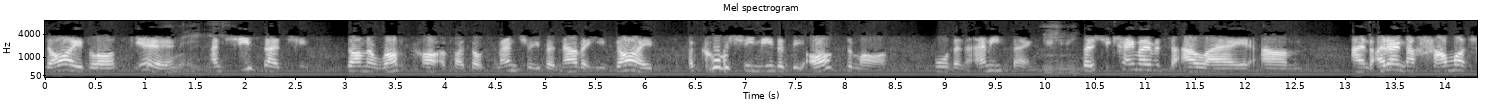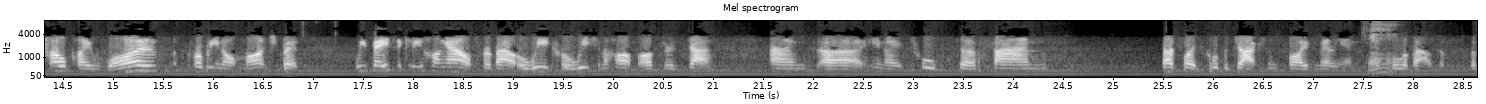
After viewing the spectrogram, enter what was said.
died last year, Right. and she said she's done a rough cut of her documentary, but now that he died, of course she needed the aftermath more than anything. hmm So she came over to LA, um, and I don't know how much help I was, probably not much, but we basically hung out for about a week or a week and a half after his death, and uh, you know talked to fans. That's why it's called the Jackson Five Million. It's Ah. all about the, the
